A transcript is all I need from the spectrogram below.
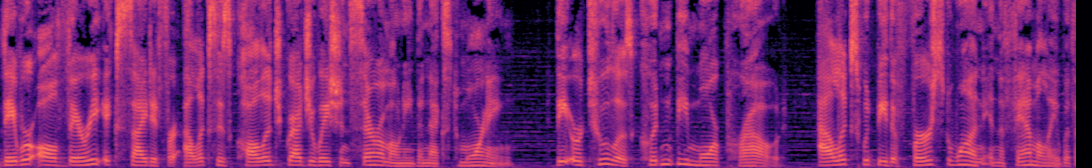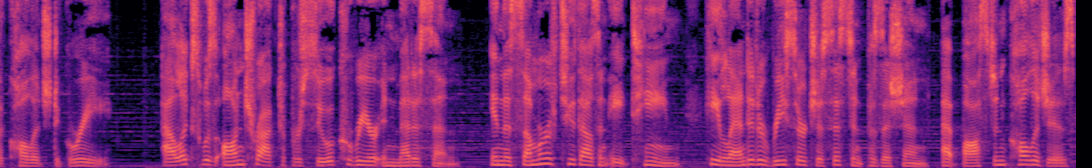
They were all very excited for Alex's college graduation ceremony the next morning. The Urtulas couldn't be more proud. Alex would be the first one in the family with a college degree. Alex was on track to pursue a career in medicine. In the summer of 2018, he landed a research assistant position at Boston College's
